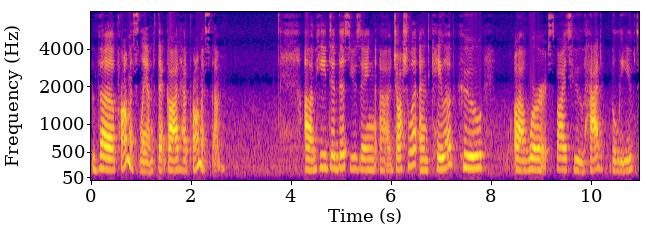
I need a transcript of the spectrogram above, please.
the promised land that God had promised them. Um, he did this using uh, Joshua and Caleb, who uh, were spies who had believed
